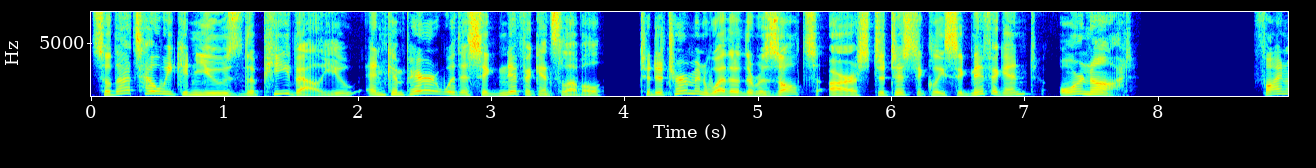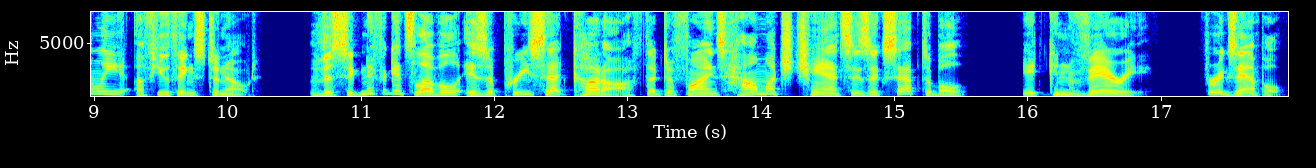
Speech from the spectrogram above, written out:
So that's how we can use the p-value and compare it with a significance level to determine whether the results are statistically significant or not. Finally, a few things to note. The significance level is a preset cutoff that defines how much chance is acceptable. It can vary. For example,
